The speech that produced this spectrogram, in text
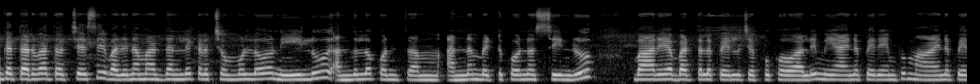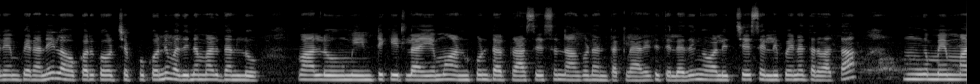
ఇంకా తర్వాత వచ్చేసి వదిన మర్దన్లు ఇక్కడ చెమ్ముల్లో నీళ్ళు అందులో కొంత అన్నం పెట్టుకొని వచ్చిండ్రు భార్యాభర్తల పేర్లు చెప్పుకోవాలి. మీ ఆయన పేరేంపు మా ఆయన పేరేం పేరు అని ఇలా ఒకరికొకరు చెప్పుకొని వదిన మర్దన్లు వాళ్ళు మీ ఇంటికి ఇట్లా ఏమో అనుకుంటారు ప్రాసెస్. నాకు కూడా అంత క్లారిటీ తెలియదు. ఇంకా వాళ్ళు ఇచ్చేసి వెళ్ళిపోయిన తర్వాత మేము మా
